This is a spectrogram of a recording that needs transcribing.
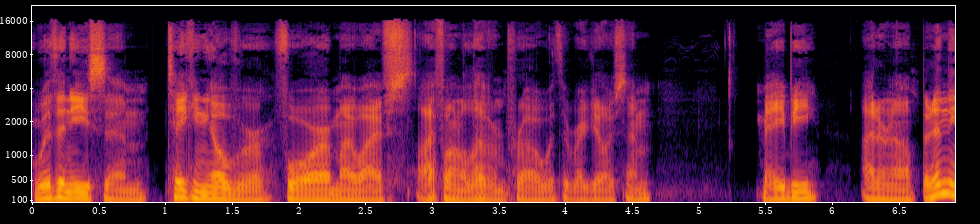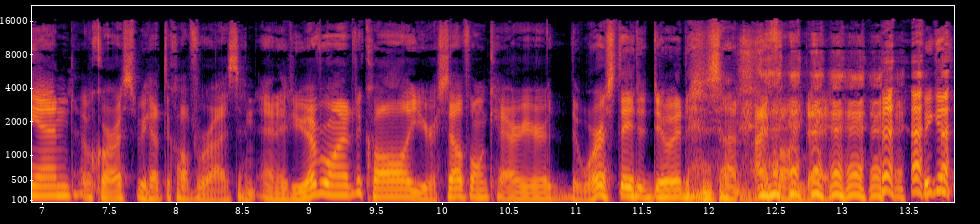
with an eSIM taking over for my wife's iPhone 11 Pro with a regular SIM? Maybe I don't know. But in the end, of course, we have to call Verizon. And if you ever wanted to call your cell phone carrier, the worst day to do it is on iPhone day because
